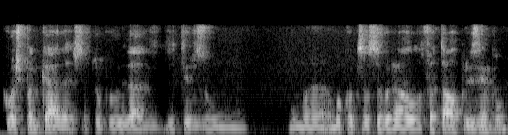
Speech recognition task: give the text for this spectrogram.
Com as pancadas, a tua probabilidade de teres um, uma, uma contusão cerebral fatal, por exemplo,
